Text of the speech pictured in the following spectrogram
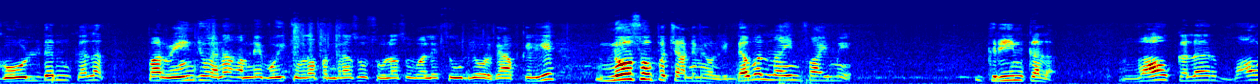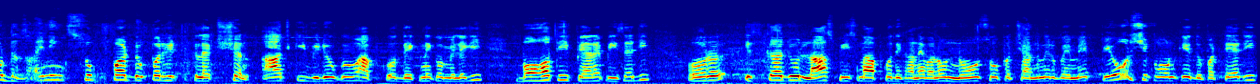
गोल्डन कलर पर रेंज जो है ना, हमने वही चौदह, पंद्रह सो, सोलह सो वाले सूट जो रखा आपके लिए नौ सौ पचानवे ओनली डबल नाइन फाइव में। Green colour. Wow colour wow designing, super duper hit collection. आज की वीडियो को आपको देखने को मिलेगी। बहुत ही प्यारे पीस है जी। और इसका जो लास्ट पीस मैं आपको दिखाने वाला हूँ, नौ सौ पचानवे रुपए में प्योर शिफोन के दुपट्टे हैं जी।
